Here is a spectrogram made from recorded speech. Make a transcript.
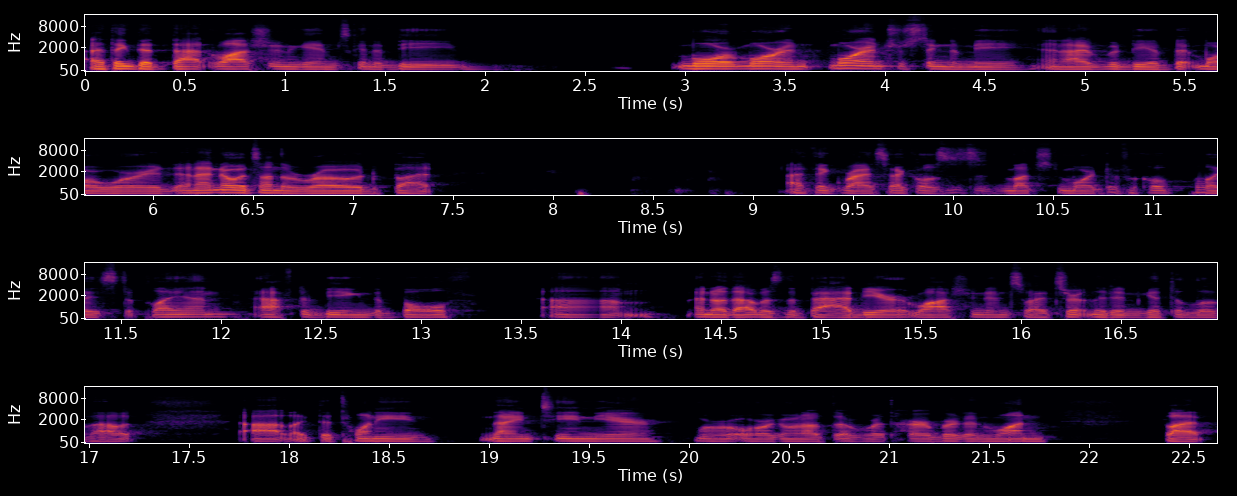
I think that that Washington game is going to be more more more interesting to me, and I would be a bit more worried. And I know it's on the road, but I think Rice Eccles is a much more difficult place to play in after being the both. Um, I know that was the bad year at Washington, so I certainly didn't get to live out uh, like the 2019 year where Oregon went out there with Herbert and won. But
